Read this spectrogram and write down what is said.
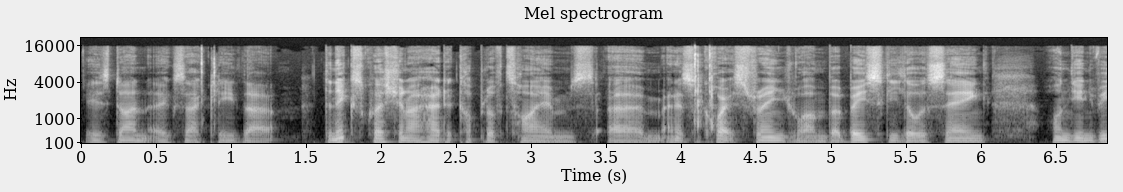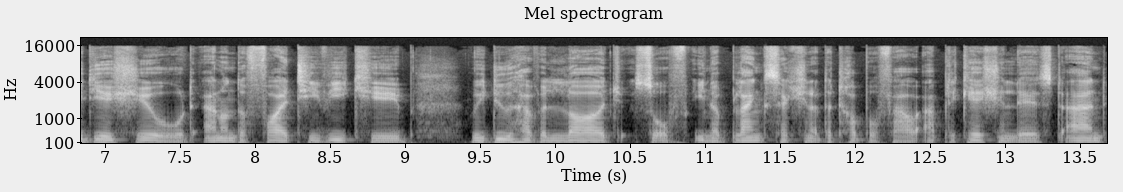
it's done exactly that. The next question I had a couple of times, um, and it's a quite strange one, but basically they were saying on the NVIDIA Shield and on the Fire TV Cube, we do have a large sort of, you know, blank section at the top of our application list. And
